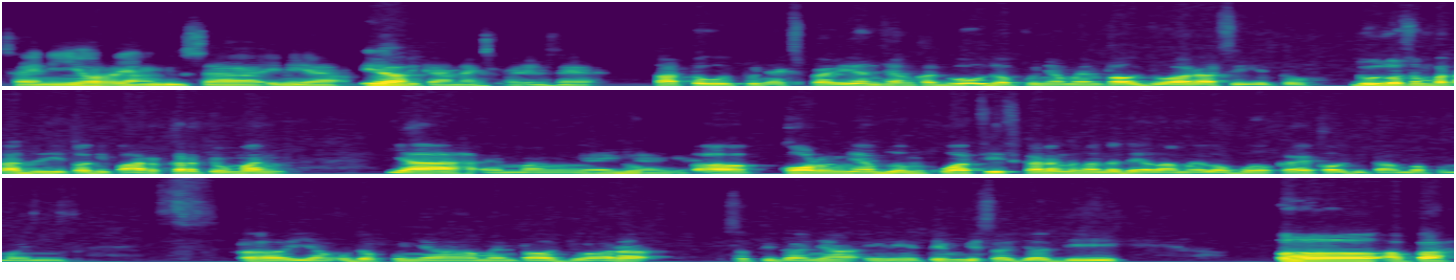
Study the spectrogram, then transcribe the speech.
senior yang bisa ini ya Iya. memberikan experience-nya ya. Satu punya experience, yang kedua udah punya mental juara sih itu. Dulu sempat ada di Tony Parker, cuman ya emang du- ya, ya. eh, core-nya belum kuat sih. Sekarang dengan ada Lamelo Ball kayak kalau ditambah pemain eh, yang udah punya mental juara, setidaknya ini tim bisa jadi eh apa?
